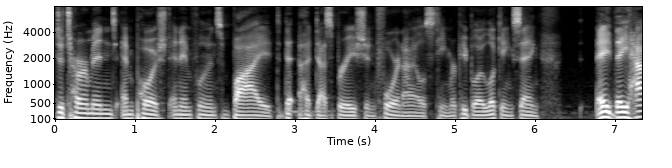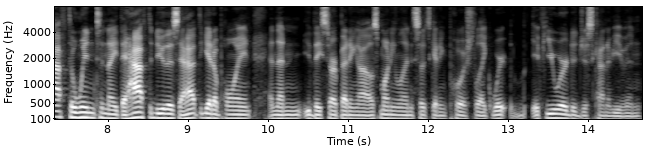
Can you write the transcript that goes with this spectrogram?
determined and pushed and influenced by de- desperation for an Isles team, where people are looking, saying, "Hey, they have to win tonight. They have to do this. They have to get a point." And then they start betting Isles money line. It starts getting pushed. Like, where if you were to just kind of even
